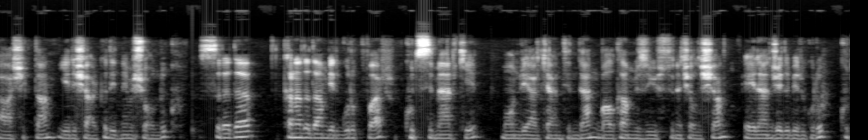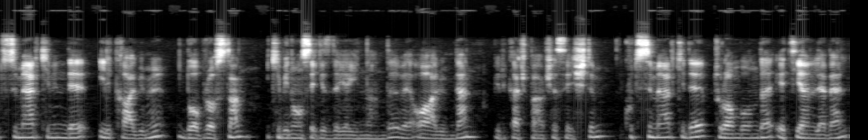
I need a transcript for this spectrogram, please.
Aşık'tan 7 şarkı dinlemiş olduk. Sırada Kanada'dan bir grup var. Kutsi Merki. Montreal kentinden Balkan müziği üstüne çalışan eğlenceli bir grup. Kutsi Merki'nin de ilk albümü Dobros'tan 2018'de yayınlandı ve o albümden birkaç parça seçtim. Kutsi Merki'de trombonda Etienne Lebel,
